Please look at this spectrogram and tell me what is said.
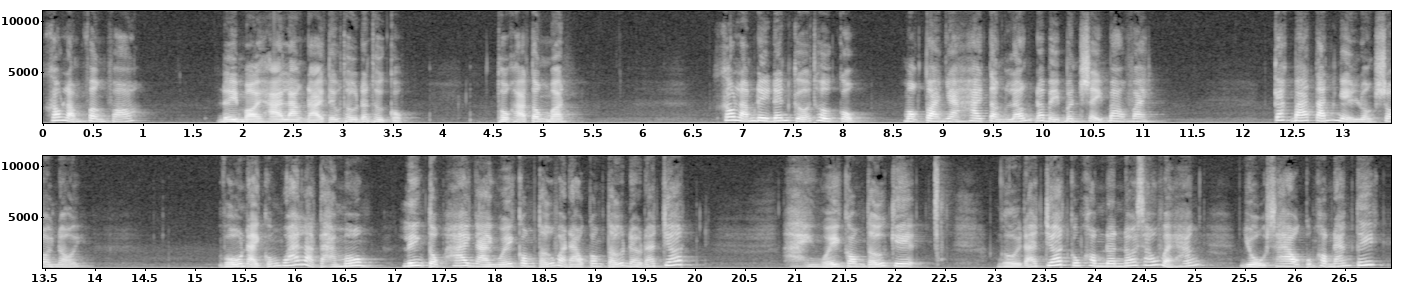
Khấu lẩm phân phó, đi mời hạ lan đại tiểu thư đến thư cục. Thuộc hạ tông mệnh. Khấu lẩm đi đến cửa thư cục, một tòa nhà hai tầng lớn đã bị binh sĩ bao vây. Các bá tánh nghị luận sôi nổi, vụ này cũng quá là tà môn liên tục hai ngày ngụy công tử và đào công tử đều đã chết. Hay ngụy công tử kia người đã chết cũng không nên nói xấu về hắn dù sao cũng không đáng tiếc.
